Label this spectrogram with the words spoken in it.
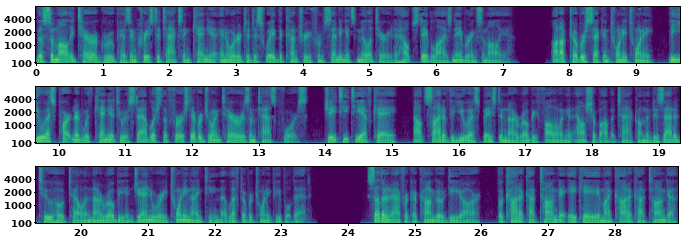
The Somali terror group has increased attacks in Kenya in order to dissuade the country from sending its military to help stabilize neighboring Somalia. On October 2, 2020, the U.S. partnered with Kenya to establish the first ever Joint Terrorism Task Force, JTTFK, outside of the U.S. based in Nairobi following an Al Shabaab attack on the DusitD2 hotel in Nairobi in January 2019 that left over 20 people dead. Southern Africa Congo DR, Bakata Katanga aka Maikata Katanga,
